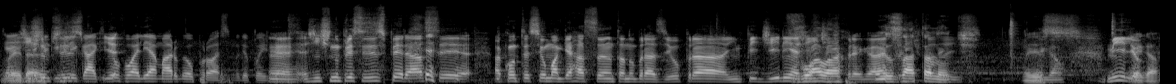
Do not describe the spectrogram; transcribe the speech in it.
E deixa eu Verdade. desligar aqui que eu vou ali amar o meu próximo depois dessa. É, a gente não precisa esperar ser, acontecer uma guerra santa no Brasil pra impedirem a Voilà. gente de pregar. gente Exatamente. isso. Legal. Milho, Legal.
